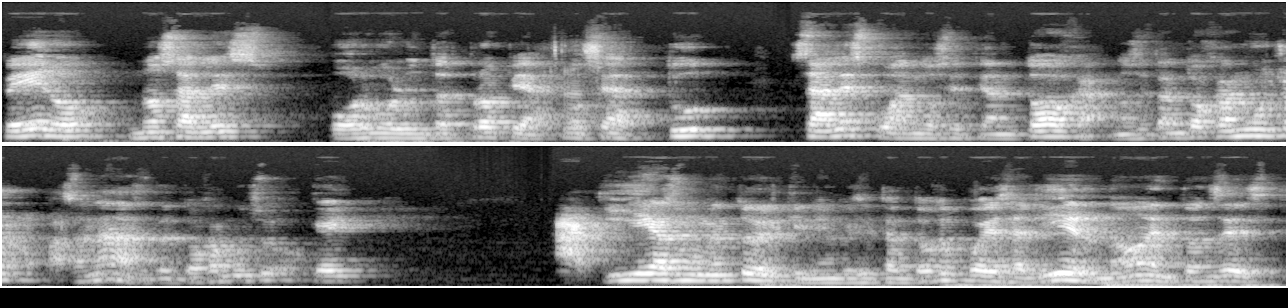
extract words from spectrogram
pero no sales por voluntad propia. O sea, tú sales cuando se te antoja, no se te antoja mucho, no pasa nada, se te antoja mucho, ok. Aquí llegas un momento en el que ni aunque se te antoje puedes salir, ¿no? Entonces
